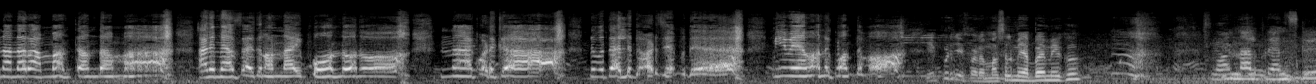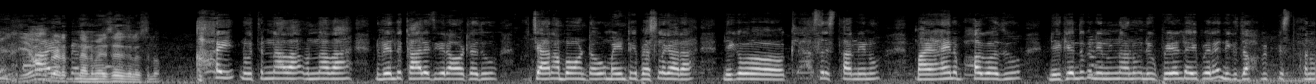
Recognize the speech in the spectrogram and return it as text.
నన్ను రమ్మంటుందమ్మా. అని మెసేజ్లు ఉన్నాయి ఫోన్లోను. నా కొడుక నువ్వు తల్లితోడు చెప్తే మేమేమనుకుంటామో. ఎప్పుడు చెప్పాడు అసలు మీ అబ్బాయి మీకు? ఏమని పెడుతుందండి మెసేజ్లు అసలు. హాయ్ నువ్వు తిన్నావా ఉన్నావా? నువ్వెందుకు కాలేజీకి రావట్లేదు? నువ్వు చాలా బాగుంటావు మా ఇంటికి స్పెషల్ గారా? నీకు క్లాసులు ఇస్తాను నేను. మా ఆయన బాగోదు. నీకెందుకు నేనున్నాను? నీకు పేళ్ళు అయిపోయినా నీకు జాబ్ ఇప్పిస్తాను.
